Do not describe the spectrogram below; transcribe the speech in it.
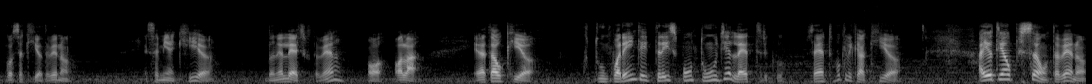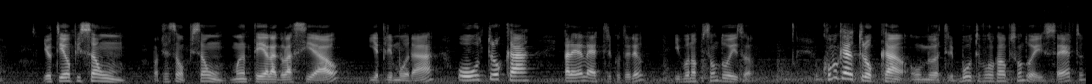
Igual essa aqui, ó, tá vendo? Essa minha aqui, ó, dano elétrico, tá vendo? Ó, ó lá. Ela tá o que, ó? Com 43.1 de elétrico, certo? Vou clicar aqui, ó. Aí eu tenho a opção, tá vendo? Eu tenho a opção 1, Atenção, opção 1, manter ela glacial e aprimorar, ou trocar para elétrico, entendeu? E vou na opção 2, ó. Como eu quero trocar o meu atributo, eu vou colocar a opção 2, certo?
